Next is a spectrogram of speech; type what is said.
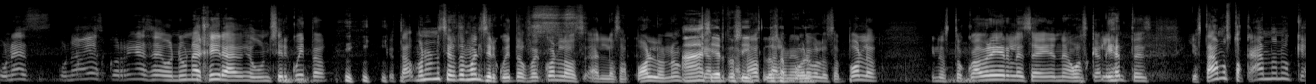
una, vez, una vez corrías en una gira, en un circuito. que estaba- bueno, no es cierto, fue el circuito, fue con los, los Apolo, ¿no? Ah, Que cierto, sí, los Apolo. con los Apolo. Y nos tocó abrirles ahí en Aguascalientes. Y estábamos tocando, ¿no? Que,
